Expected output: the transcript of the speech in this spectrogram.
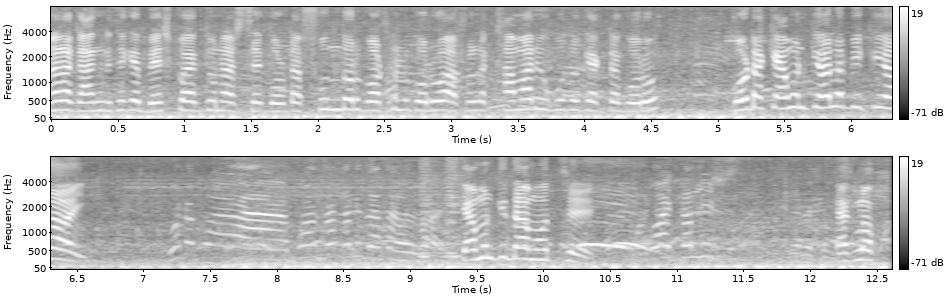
ওনারা গাংনি থেকে বেশ কয়েকজন আসছে। গরুটা সুন্দর গঠন গরু আসলে খামারি উপযোগী একটা গরু। গরুটা কেমন কি হলে বিক্রি হয়? কেমন কি দাম হচ্ছে? এক লক্ষ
